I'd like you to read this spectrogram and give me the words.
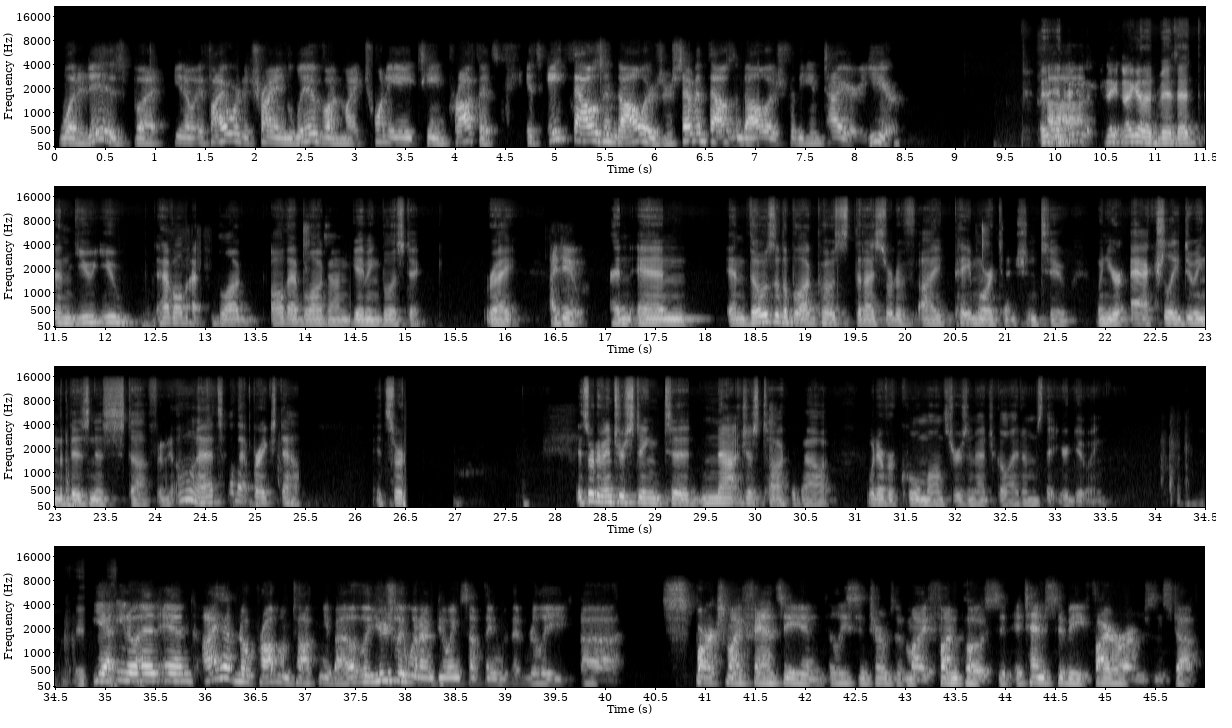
what it is, but you know, if I were to try and live on my 2018 profits, it's eight thousand dollars or seven thousand dollars for the entire year. And, and uh, I, I, gotta admit that, and you you have all that blog, all that blog on gaming ballistic, right? I do. And and and those are the blog posts that I sort of I pay more attention to when you're actually doing the business stuff. And oh, that's how that breaks down. It's sort of it's sort of interesting to not just talk about whatever cool monsters and magical items that you're doing. It, yeah, you know, and and I have no problem talking about. It. Although usually when I'm doing something that really uh, sparks my fancy, and at least in terms of my fun posts, it, it tends to be firearms and stuff.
